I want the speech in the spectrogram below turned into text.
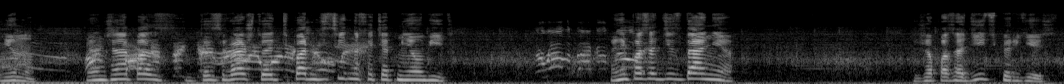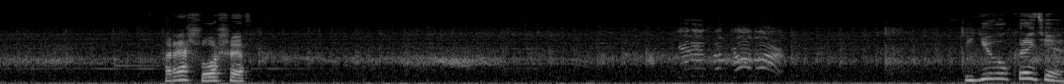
Не ну. Я начинаю подозревать, что эти парни действительно хотят меня убить. Они позади здания. Еще позади теперь есть. Хорошо, шеф. Иди в укрытие.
